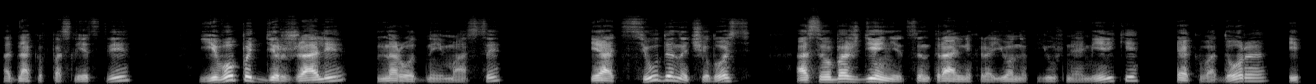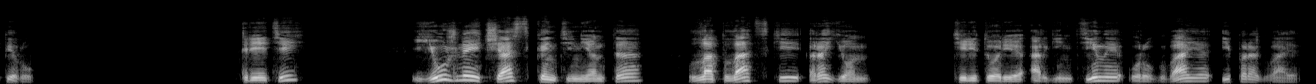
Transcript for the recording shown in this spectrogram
однако впоследствии его поддержали народные массы, и отсюда началось освобождение центральных районов Южной Америки, Эквадора и Перу. Третий. Южная часть континента Лаплатский район, территория Аргентины, Уругвая и Парагвая.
